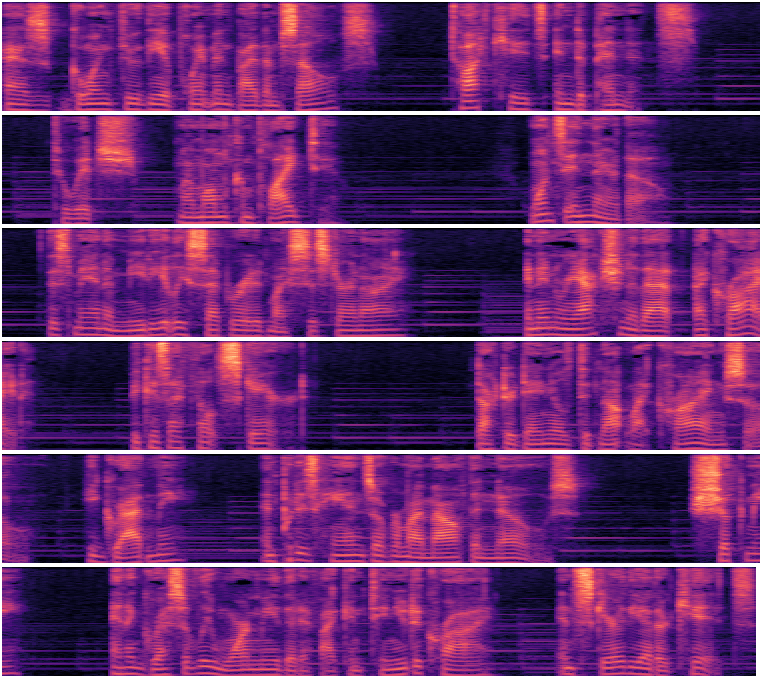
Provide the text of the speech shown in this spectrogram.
as going through the appointment by themselves taught kids independence, to which my mom complied to. Once in there, though, this man immediately separated my sister and I, and in reaction to that, I cried because I felt scared. Dr. Daniels did not like crying, so he grabbed me and put his hands over my mouth and nose, shook me, and aggressively warned me that if I continued to cry and scare the other kids,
